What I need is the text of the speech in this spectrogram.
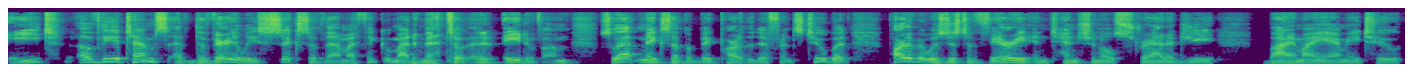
eight of the attempts, at the very least six of them. I think it might have been eight of them. So that makes up a big part of the difference, too. But part of it was just a very intentional strategy by Miami to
